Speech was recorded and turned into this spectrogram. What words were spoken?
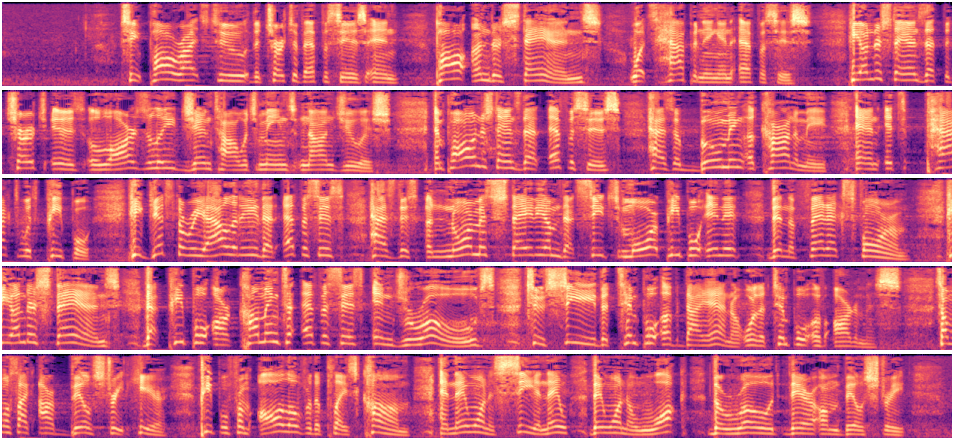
See, Paul writes to the church of Ephesus and Paul understands what's happening in Ephesus. He understands that the church is largely Gentile, which means non-Jewish. And Paul understands that Ephesus has a booming economy and it's packed with people. He gets the reality that Ephesus has this enormous stadium that seats more people in it than the FedEx Forum. He understands that people are coming to Ephesus in droves to see the temple of Diana or the temple of Artemis. It's almost like our Beale Street here. People from all over the place come and they want to see and they, they want to walk the road there on Beale Street.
